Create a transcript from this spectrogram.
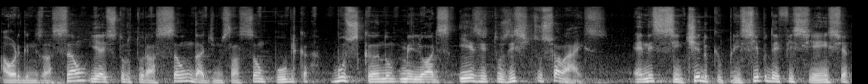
a organização e a estruturação da administração pública buscando melhores êxitos institucionais. É nesse sentido que o princípio da eficiência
